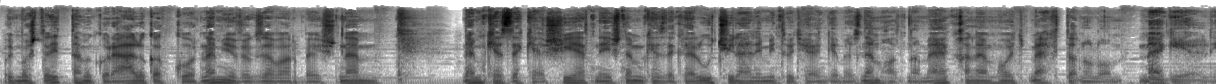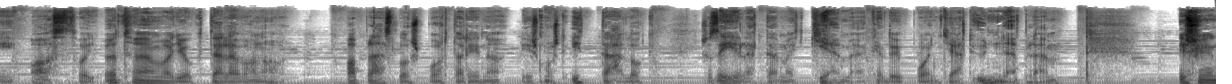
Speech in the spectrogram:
hogy most itt, amikor állok, akkor nem jövök zavarba, és nem nem kezdek el sietni, és nem kezdek el úgy csinálni, mint hogyha engem ez nem hatna meg, hanem hogy megtanulom megélni azt, hogy 50 vagyok, tele van a Paplászló sportaréna, és most itt állok, és az életem egy kiemelkedő pontját ünneplem. És én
